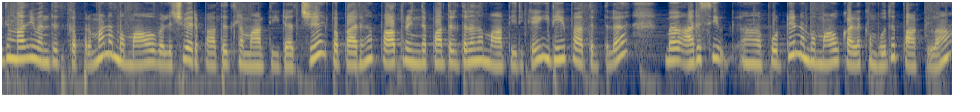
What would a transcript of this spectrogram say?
இது மாதிரி வந்ததுக்கப்புறமா நம்ம மாவை வலிச்சு வேறு பாத்திரத்தில் மாற்றிட்டாச்சு இப்போ பாருங்கள் பாத்திரம் இந்த பாத்திரத்தில் தான் மாற்றிருக்கேன் இதே பாத்திரத்தில் நம்ம அரிசி போட்டு நம்ம மாவு கலக்கும்போது பார்க்கலாம்.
